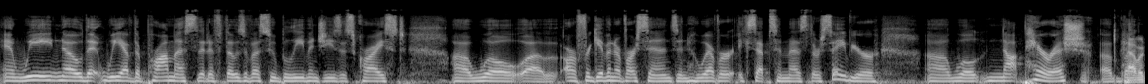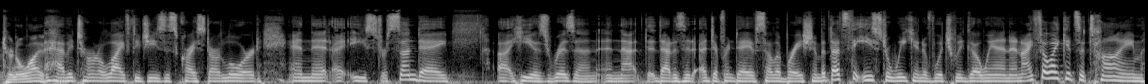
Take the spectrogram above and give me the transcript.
And we know that we have the promise that if those of us who believe in Jesus Christ uh, will uh, are forgiven of our sins, and whoever accepts Him as their Savior uh, will not perish, uh, but Have eternal life. have eternal life through Jesus Christ our Lord, and that uh, Easter Sunday uh, He is risen, and that that is a, a different day of celebration. But that's the Easter weekend of which we go in, and I feel like it's a time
